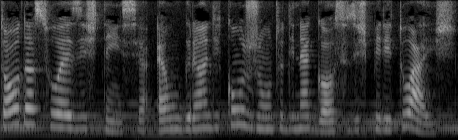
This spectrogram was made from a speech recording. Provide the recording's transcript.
toda a sua existência é um grande conjunto de negócios espirituais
